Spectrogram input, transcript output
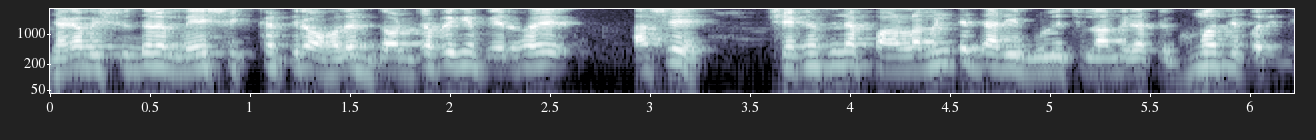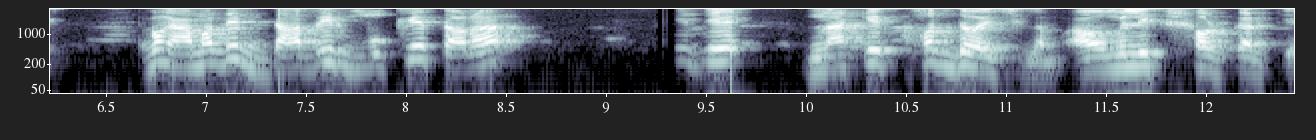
ঢাকা বিশ্ববিদ্যালয়ের মেয়ে শিক্ষার্থীরা হলের দরজা ভেঙে বের হয়ে আসে, শেখ হাসিনা পার্লামেন্টে দাঁড়িয়ে বলেছিল, আমি রাতে ঘুমাতে পারিনি। এবং আমাদের দাবির মুখে তারা যে নাকে খদ দেওয়াইছিলাম আওয়ামী লীগ সরকারকে,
